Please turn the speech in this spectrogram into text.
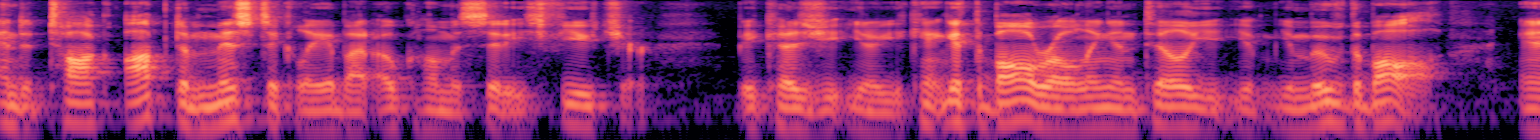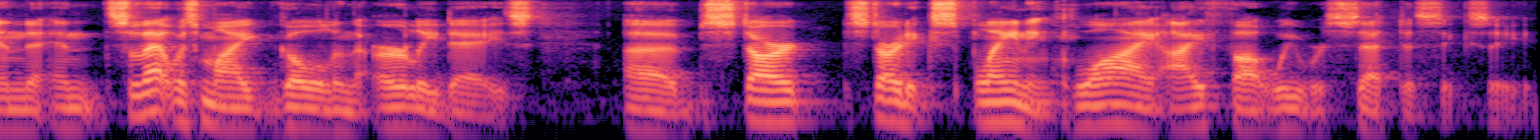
and to talk optimistically about Oklahoma City's future, because you you know you can't get the ball rolling until you, you, you move the ball, and and so that was my goal in the early days. Uh, start start explaining why I thought we were set to succeed.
